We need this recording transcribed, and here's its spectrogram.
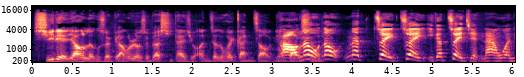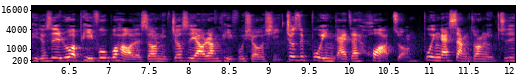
洗脸要用冷水，不要用热水，不要洗太久啊，你这个会干燥，你要。那我那我那最最一个最简单的问题就是，如果皮肤不好的时候，你就是要让皮肤休息，就是不应该再化妆，不应该上妆，你就是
